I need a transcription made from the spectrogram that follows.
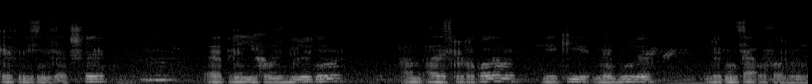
384 Мгм. е, приїхав з бюлетнями, але з протоколами, які не були до кінця оформлені.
